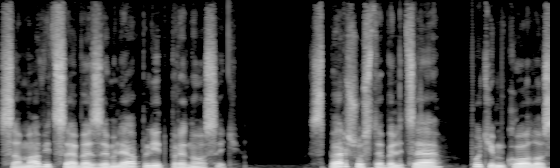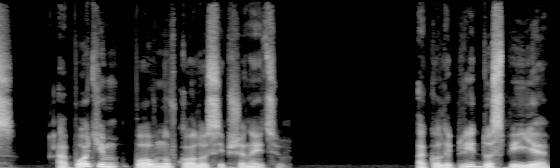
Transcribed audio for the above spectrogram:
Сама від себе земля плід приносить спершу стебельце, потім колос, а потім повну в колосі пшеницю. А коли плід доспіє,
